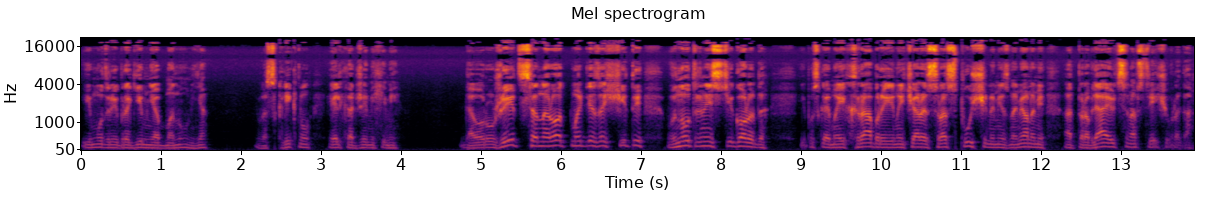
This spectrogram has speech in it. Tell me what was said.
И мудрый Ибрагим не обманул меня, — воскликнул Эль-Хаджи Мехими. Да вооружится народ мой для защиты внутренности города, и пускай мои храбрые янычары с распущенными знаменами отправляются навстречу врагам.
